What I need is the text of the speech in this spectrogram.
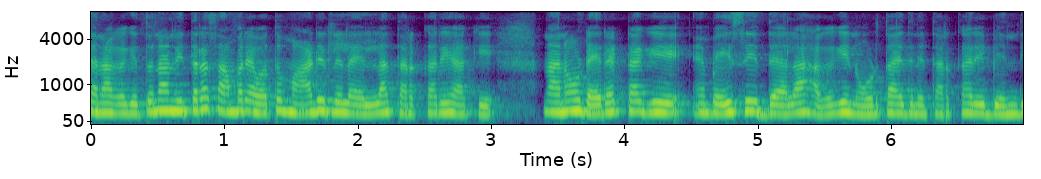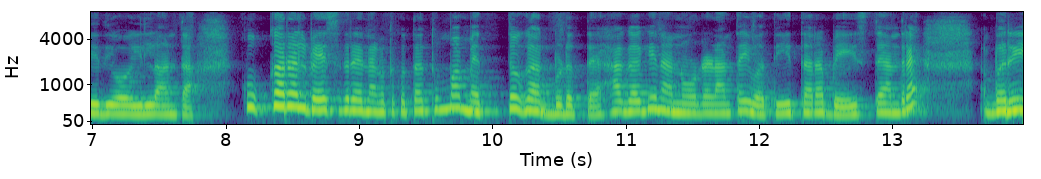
ಚೆನ್ನಾಗಾಗಿತ್ತು. ನಾನು ಈ ಥರ ಸಾಂಬಾರು ಯಾವತ್ತೂ ಮಾಡಿರಲಿಲ್ಲ. ಎಲ್ಲ ತರಕಾರಿ ಹಾಕಿ ನಾನು ಡೈರೆಕ್ಟಾಗಿ ಬೇಯಿಸಿದ್ದೆ ಅಲ್ಲ, ಹಾಗಾಗಿ ನೋಡ್ತಾ ಇದ್ದೀನಿ ತರಕಾರಿ ಬೆಂದಿದೆಯೋ ಇಲ್ಲ ಅಂತ. ಕುಕ್ಕರಲ್ಲಿ ಬೇಯಿಸಿದ್ರೆ ಏನಾಗುತ್ತೆ ಗೊತ್ತಾ? ತುಂಬ ಮೆತ್ತಗಾಗ್ಬಿಡುತ್ತೆ. ಹಾಗಾಗಿ ನಾನು ನೋಡೋಣ ಅಂತ ಇವತ್ತು ಈ ಥರ ಬೇಯಿಸಿದೆ ಅಂದರೆ ಬರೀ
